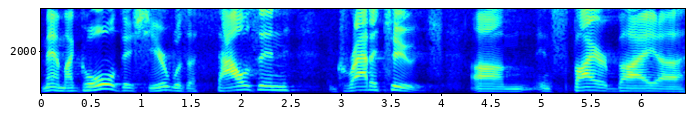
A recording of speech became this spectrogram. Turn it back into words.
man, my goal this year was a thousand gratitudes, um, inspired by a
